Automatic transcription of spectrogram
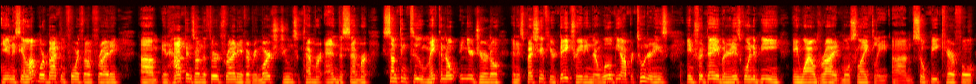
You're going to see a lot more back and forth on Friday. Um, it happens on the third Friday of every March, June, September, and December. Something to make a note in your journal, and especially if you're day trading, there will be opportunities intraday, but it is going to be a wild ride, most likely. Um, so be careful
